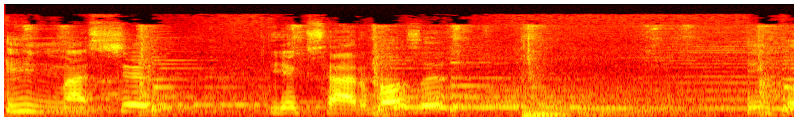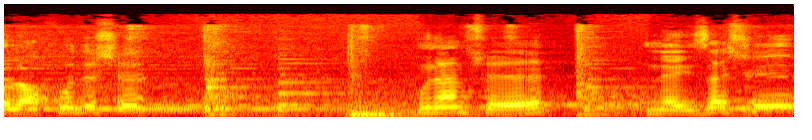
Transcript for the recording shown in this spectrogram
این مسجد یک سربازه. این کلاه خودشه اونم چه نیزشه.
